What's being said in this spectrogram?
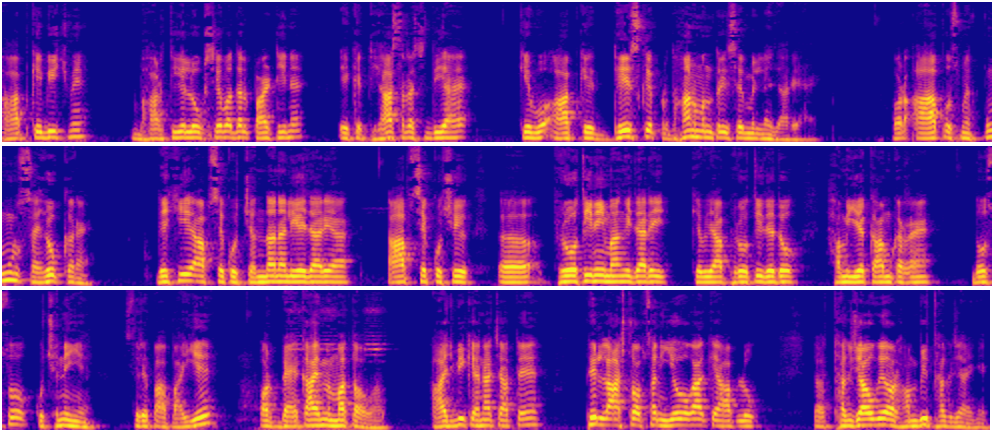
आपके बीच में भारतीय लोक सेवा दल पार्टी ने एक इतिहास रच दिया है कि वो आपके देश के प्रधानमंत्री से मिलने जा रहा है। और आप उसमें पूर्ण सहयोग करें। देखिए, आपसे कोई चंदा न लिया जा रहा है। आपसे कुछ फिरौती नहीं मांगी जा रही कि भाई आप फिरौती दे दो, हम ये काम कर रहे हैं। दोस्तों, कुछ नहीं है, सिर्फ़ आप आइए और बहकाए में मत आओ आप। आज भी कहना चाहते हैं, फिर लास्ट ऑप्शन ये होगा कि आप लोग थक जाओगे और हम भी थक जाएँगे।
